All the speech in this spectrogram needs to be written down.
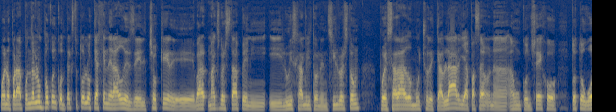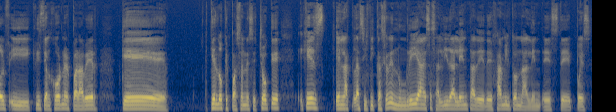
Bueno, para ponerlo un poco en contexto, todo lo que ha generado desde el choque de Max Verstappen y, y Lewis Hamilton en Silverstone pues ha dado mucho de qué hablar, ya pasaron a, un consejo Toto Wolf y Christian Horner para ver qué, qué es lo que pasó en ese choque, qué es en la clasificación en Hungría, esa salida lenta de, Hamilton, este, pues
